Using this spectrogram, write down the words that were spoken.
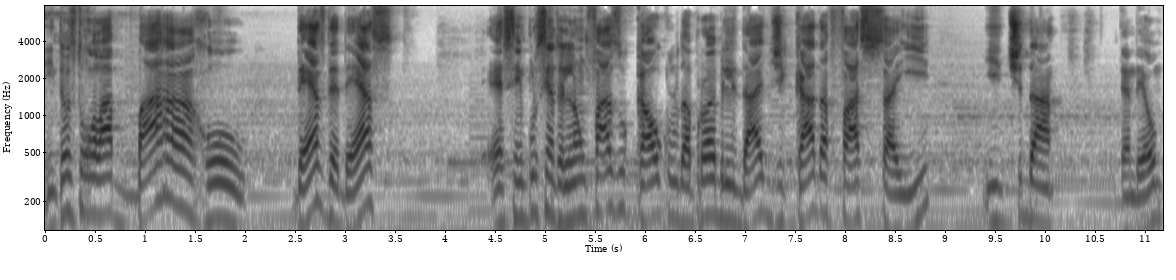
Então se tu rolar barra roll 10d10, é 100%. Ele não faz o cálculo da probabilidade de cada face sair e te dá. Entendeu?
